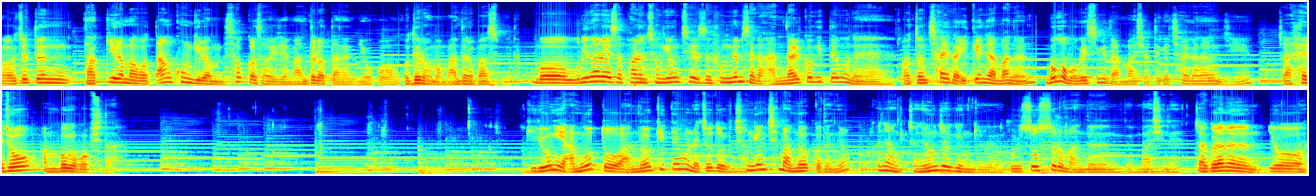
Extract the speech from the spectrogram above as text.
어, 어쨌든 닭기름하고 땅콩기름 섞어서 이제 만들었다는 요거 그대로 한번 만들어 봤습니다. 뭐 우리나라에서 파는 청경채에서 흙냄새가 안 날 거기 때문에 어떤 차이가 있겠냐마는 먹어보겠습니다. 맛이 어떻게 차이가 나는지. 자 해조 한번 먹어봅시다 비룡이 아무것도 안 넣었기 때문에 저도 청경채만 넣었거든요. 그냥 전형적인 그 굴소스로 만드는 그 맛이네. 자 그러면은 요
